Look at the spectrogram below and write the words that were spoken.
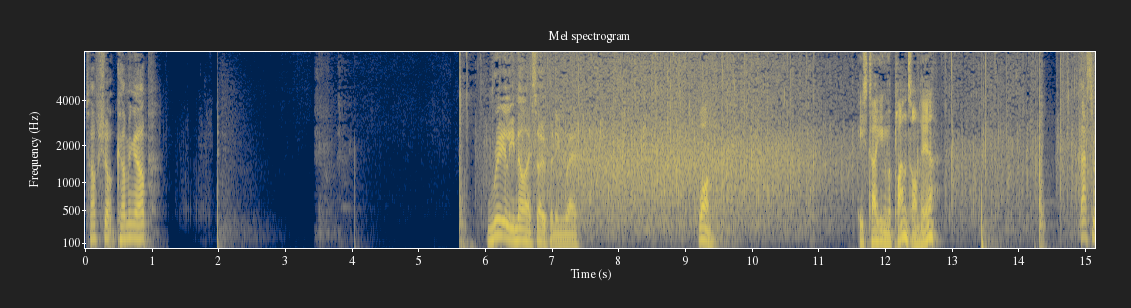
Tough shot coming up. Really nice opening red. One. He's taking the plant on here. That's a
